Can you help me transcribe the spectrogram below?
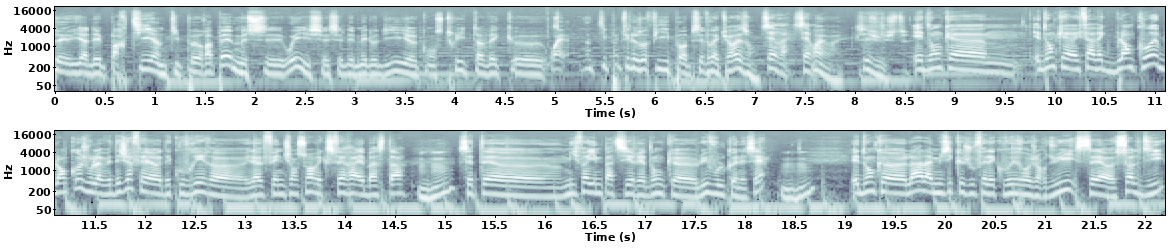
Il y a des parties un petit peu rappées, mais c'est oui, c'est des mélodies euh, construites avec euh, ouais un petit peu de philosophie hip-hop. C'est vrai, tu as raison. C'est vrai, c'est vrai. ouais, c'est juste. Et donc, euh, et donc euh, il fait avec Blanco. Et Blanco, je vous l'avais déjà fait découvrir. il avait fait une chanson avec Sfera et Basta. Mhm, C'était Mi fai impazzire. Et donc, lui, vous le connaissez. mhm. Et donc, là, la musique que je vous fais découvrir aujourd'hui, c'est Soldi.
